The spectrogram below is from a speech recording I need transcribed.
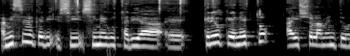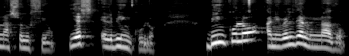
a mí sí me, sí, me gustaría, eh, creo que en esto hay solamente una solución y es el vínculo. Vínculo a nivel de alumnado,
